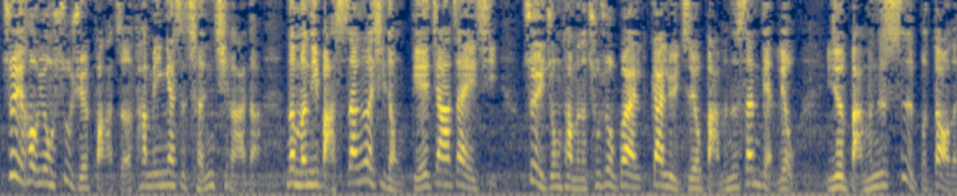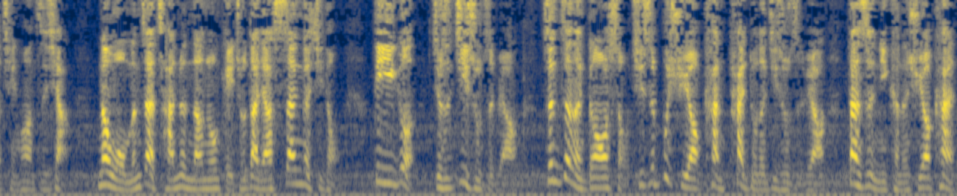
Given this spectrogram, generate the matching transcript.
最后用数学法则，它们应该是乘起来的。那么你把三个系统叠加在一起，最终它们的出错概概率只有百分之三点六，也就是百分之四不到的情况之下，那我们在缠论当中给出大家三个系统。第一个就是技术指标，真正的高手其实不需要看太多的技术指标，但是你可能需要看，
